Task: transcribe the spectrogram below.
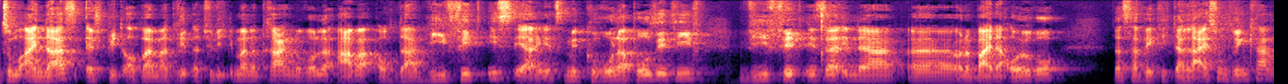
zum einen das, er spielt auch bei Madrid natürlich immer eine tragende Rolle, aber auch da, wie fit ist er jetzt mit Corona positiv? Wie fit ist er in der äh, oder bei der Euro, dass er wirklich dann Leistung bringen kann?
